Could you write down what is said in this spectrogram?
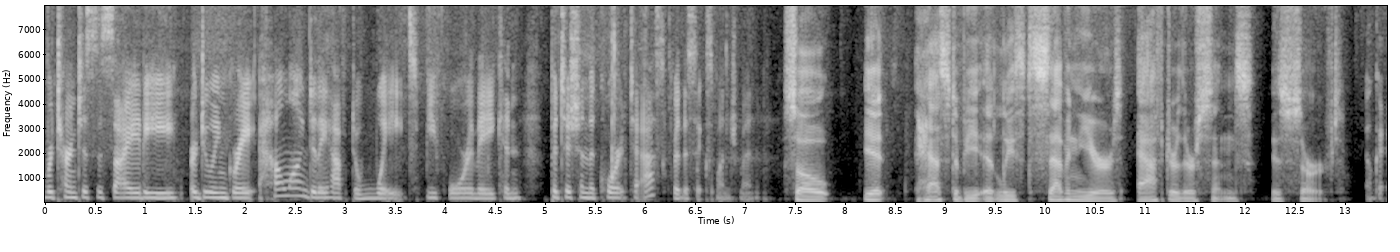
returned to society, are doing great, how long do they have to wait before they can petition the court to ask for this expungement? So it has to be at least seven years after their sentence is served. Okay.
